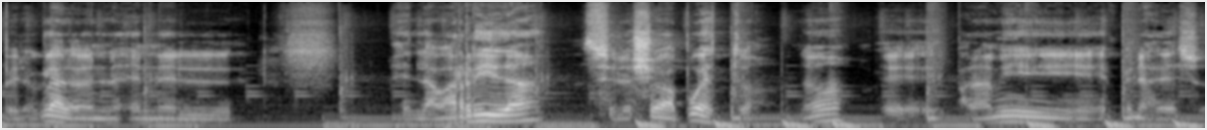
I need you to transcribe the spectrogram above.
pero claro, en, el, en la barrida se lo lleva puesto, ¿no? Eh, para mí es penal eso.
